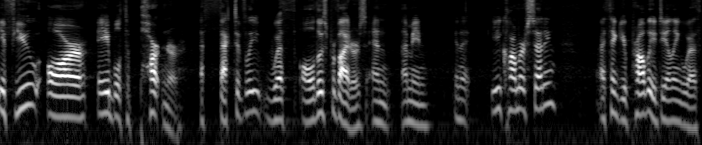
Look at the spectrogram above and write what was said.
if you are able to partner effectively with all those providers, and I mean, in an e-commerce setting, I think you're probably dealing with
